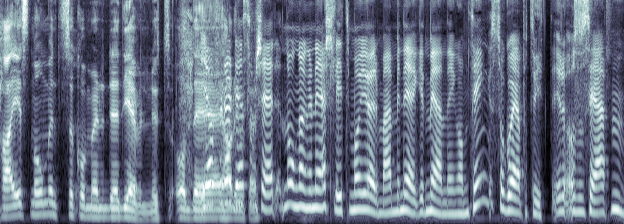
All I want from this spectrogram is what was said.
Highest moment så kommer det djevelen ut. Og det Ja, for det er de det som skjer. Noen ganger når jeg sliter med å gjøre meg min egen mening om ting, så går jeg på Twitter og så ser jeg hm,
